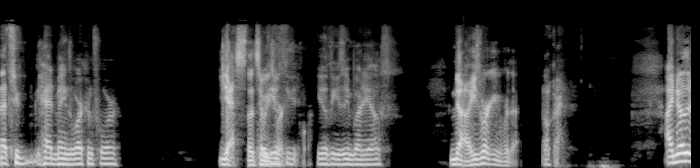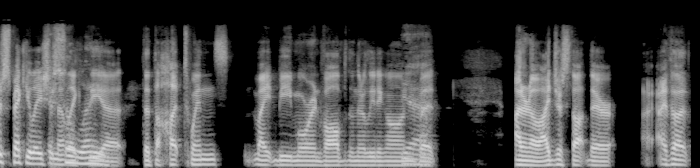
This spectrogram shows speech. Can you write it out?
That's who Cad Bane's working for. Yes, that's who Or he's working think, for. You don't think there's anybody else? No, he's working for them. Okay. I know there's speculation They're that so like the uh that the Hutt twins might be more involved than they're leading on, Yeah. but I don't know. I just thought their I, I thought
